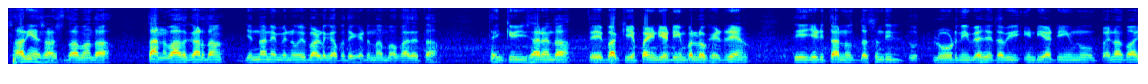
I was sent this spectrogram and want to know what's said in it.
ਸਾਰੀਆਂ ਸੰਸਥਾਵਾਂ ਦਾ ਧੰਨਵਾਦ ਕਰਦਾ, ਜਿਨ੍ਹਾਂ ਨੇ ਮੈਨੂੰ ਇਹ ਵਰਲਡ ਕੱਪ ਤੇ ਖੇਡਣ ਦਾ ਮੌਕਾ ਦਿੱਤਾ। ਥੈਂਕ ਯੂ ਜੀ ਸਾਰਿਆਂ ਦਾ ਤੇ ਬਾਕੀ ਆਪਾਂ ਇੰਡੀਆ ਟੀਮ ਵੱਲੋਂ ਖੇਡ ਰਹੇ ਹਾਂ ਤੇ ਜਿਹੜੀ ਤੁਹਾਨੂੰ ਦੱਸਣ ਦੀ ਲੋੜ ਨਹੀਂ ਵੈਸੇ ਤਾਂ ਵੀ ਇੰਡੀਆ ਟੀਮ ਨੂੰ ਪਹਿਲਾਂ ਤਾਂ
